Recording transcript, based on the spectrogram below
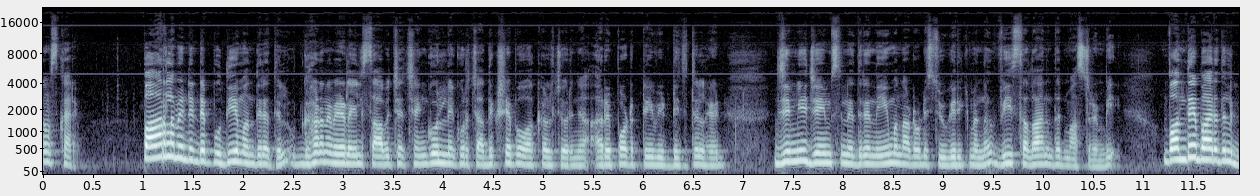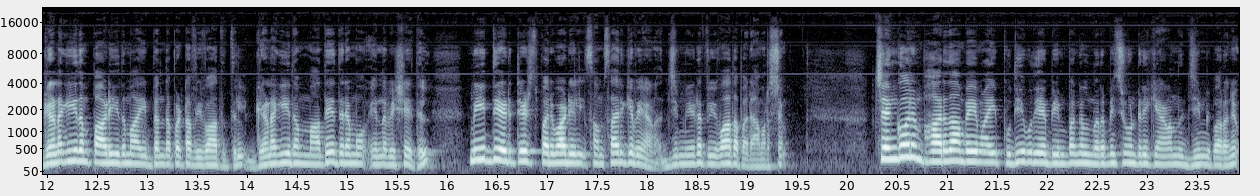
നമസ്കാരം. പാർലമെന്റിന്റെ പുതിയ മന്ദിരത്തിൽ ഉദ്ഘാടന വേളയിൽ സ്ഥാപിച്ച ചെങ്കോലിനെ കുറിച്ച് അധിക്ഷേപ വാക്കുകൾ ചൊരിഞ്ഞ reporter T V digital head Jimmy ജെയിംസിനെതിരെ നിയമ നടപടി സ്വീകരിക്കുമെന്ന് V Sadanandan master M P. വന്ദേ ഭാരതിൽ ഗണഗീതം പാടിയതുമായി ബന്ധപ്പെട്ട വിവാദത്തിൽ ഗണഗീതം മതേതരമോ എന്ന വിഷയത്തിൽ മീറ്റ് ദി എഡിറ്റേഴ്സ് പരിപാടിയിൽ സംസാരിക്കവെയാണ് ജിമ്മിയുടെ വിവാദ പരാമർശം. ചെങ്കോലും ഭാരതാംബയുമായി പുതിയ പുതിയ ബിംബങ്ങൾ നിർമ്മിച്ചുകൊണ്ടിരിക്കുകയാണെന്ന് ജിമ്മി പറഞ്ഞു.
